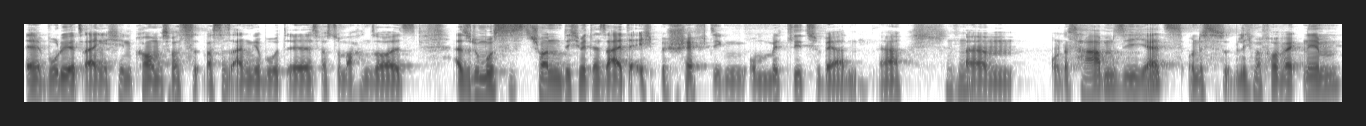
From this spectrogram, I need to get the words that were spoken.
äh, wo du jetzt eigentlich hinkommst, was, was das Angebot ist, was du machen sollst. Also du musstest schon dich mit der Seite echt beschäftigen, um Mitglied zu werden. Ja. Mhm. Ähm, und das haben sie jetzt, und das will ich mal vorwegnehmen.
